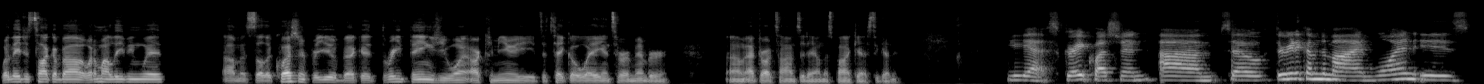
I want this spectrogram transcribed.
what did they just talk about what am i leaving with um, and so the question for you, Becca, three things you want our community to take away and to remember um, after our time today on this podcast together. Yes, great question. Um, so three to come to mind. One is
